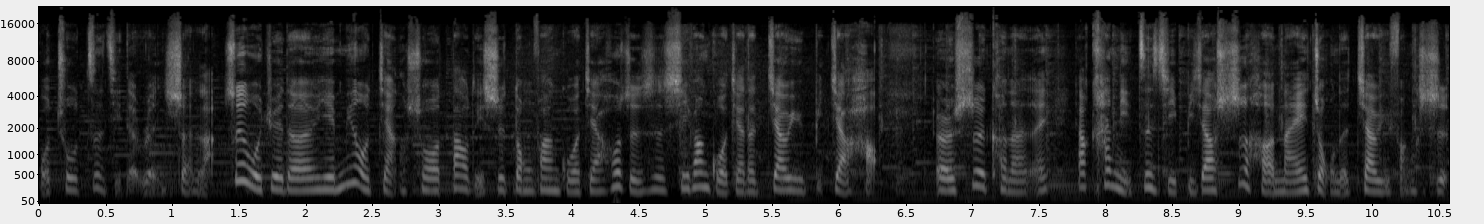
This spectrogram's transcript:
活出自己的人生啦。所以我。觉得也没有讲说到底是东方国家或者是西方国家的教育比较好，而是可能诶要看你自己比较适合哪一种的教育方式。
